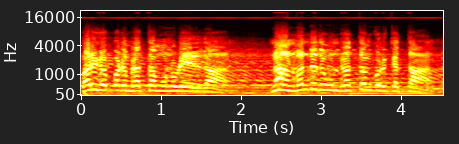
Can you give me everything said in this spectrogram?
பருகப்படும் ரத்தம் உன்னுடையதுதான். நான் வந்தது உன் ரத்தம் கொடுக்கத்தான்.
